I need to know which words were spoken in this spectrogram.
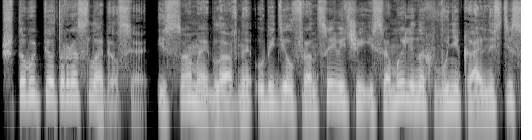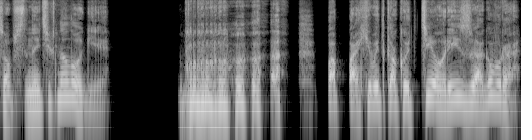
Чтобы Петр расслабился и, самое главное, убедил Францевича и Самылиных в уникальности собственной технологии. Попахивает какой-то теорией заговора.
